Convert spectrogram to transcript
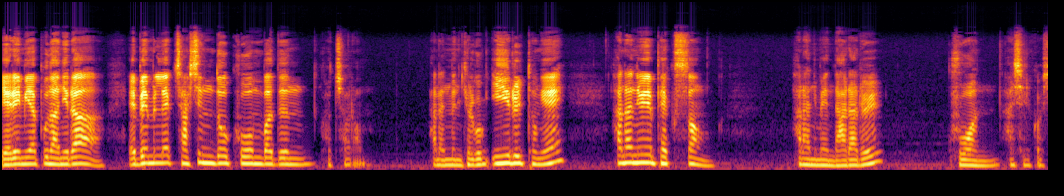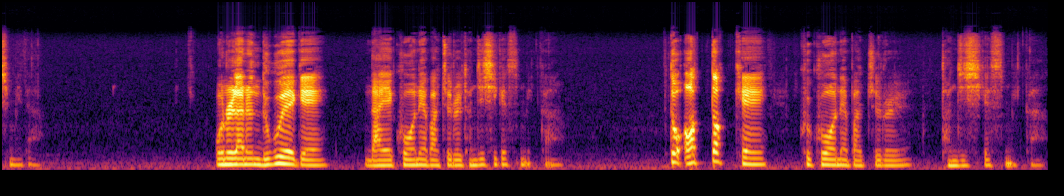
예레미야뿐 아니라 에베멜렉 자신도 구원받은 것처럼 하나님은 결국 이 일을 통해 하나님의 백성 하나님의 나라를 구원하실 것입니다. 오늘 나는 누구에게 나의 구원의 밧줄을 던지시겠습니까? 또 어떻게 그 구원의 밧줄을 던지시겠습니까?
